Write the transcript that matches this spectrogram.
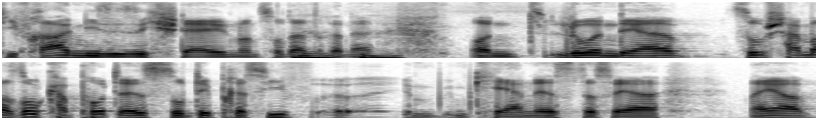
die Fragen, die sie sich stellen und so da drin. Mhm. Und Luan, der so scheinbar so kaputt ist, so depressiv äh, im, im, Kern ist, dass er, naja,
